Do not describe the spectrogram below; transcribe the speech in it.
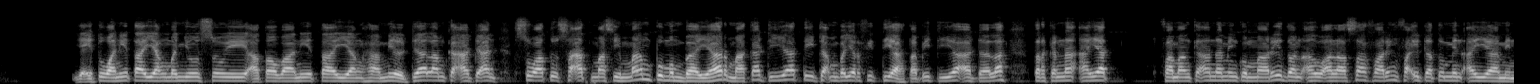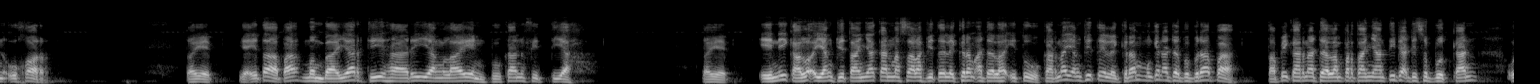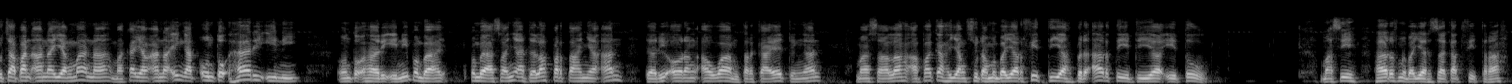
yaitu wanita yang menyusui atau wanita yang hamil dalam keadaan suatu saat masih mampu membayar maka dia tidak membayar fidyah tapi dia adalah terkena ayat faman minkum maridun aw ala safarin faidatu min ayyamin ukhra. Taib, yaitu apa? Membayar di hari yang lain bukan fidyah. Taib. Ini kalau yang ditanyakan masalah di Telegram adalah itu. Karena yang di Telegram mungkin ada beberapa. Tapi karena dalam pertanyaan tidak disebutkan ucapan anak yang mana, maka yang anak ingat untuk hari ini, untuk hari ini pembahasannya adalah pertanyaan dari orang awam terkait dengan masalah apakah yang sudah membayar fidyah berarti dia itu masih harus membayar zakat fitrah.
